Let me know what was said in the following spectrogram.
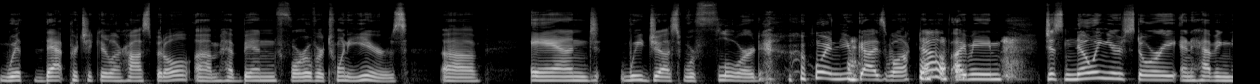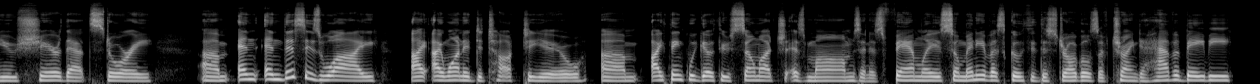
with that particular hospital. Um, have been for over twenty years, uh, and we just were floored when you guys walked up. I mean, just knowing your story and having you share that story. Um, and and this is why I, I wanted to talk to you. Um, I think we go through so much as moms and as families. So many of us go through the struggles of trying to have a baby.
